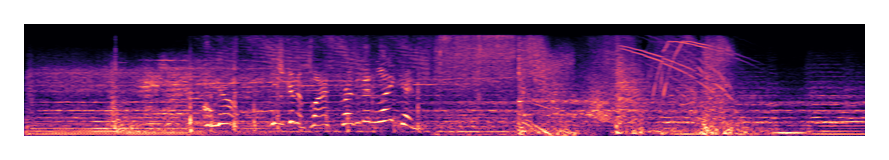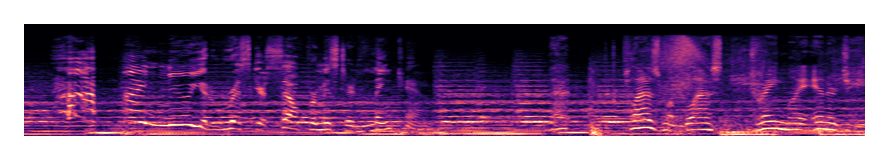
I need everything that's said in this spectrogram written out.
Oh no! He's gonna blast President Lincoln! Knew you'd risk yourself for Mr. Lincoln. That plasma blast drained my energy.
